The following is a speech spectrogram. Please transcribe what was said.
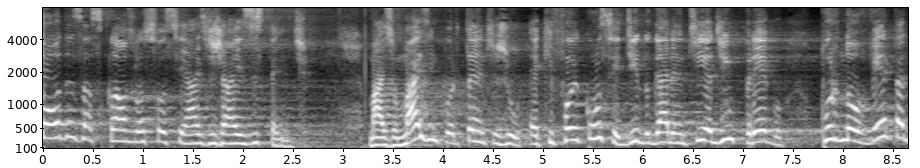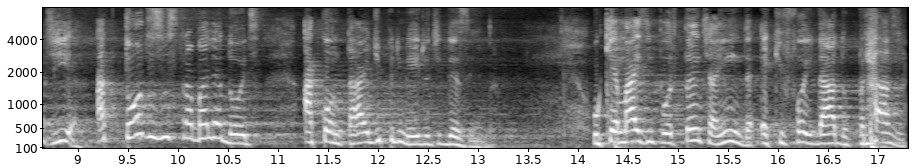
todas as cláusulas sociais já existentes. Mas o mais importante, Ju, é que foi concedido garantia de emprego por 90 dias a todos os trabalhadores, a contar de 1 de dezembro. O que é mais importante ainda é que foi dado prazo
